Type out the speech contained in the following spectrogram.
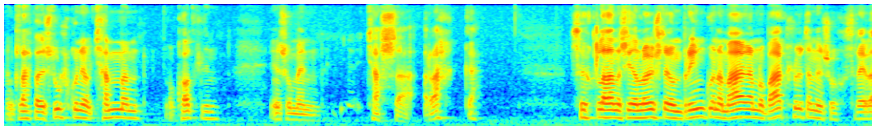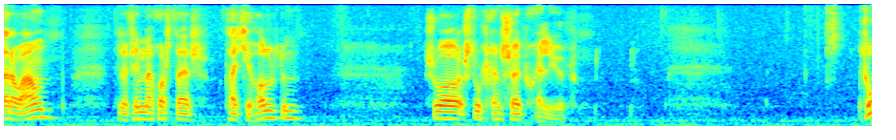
Hann klappaði stúlkunni á kjamman og kollin eins og menn kjassa rakka. Þuklaði hana síðan lauslega um bringuna, magan og bakhlutan eins og þreifðar á án til að finna hvort þær takki holdum. Svo stúlkan söp hveljur Þú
